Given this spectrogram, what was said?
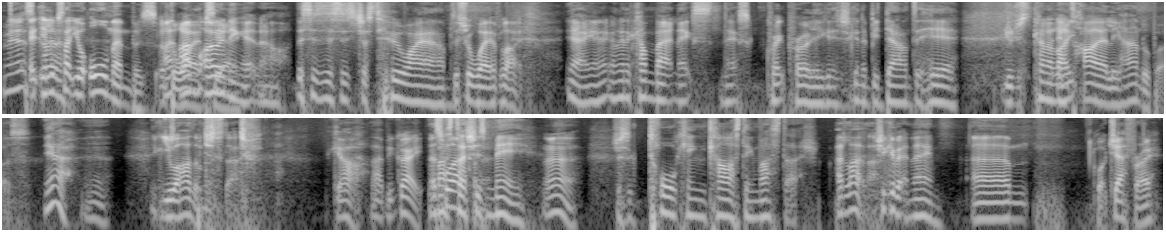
I mean, that's It, it looks like you're all members of I, the I'm owning it now. This is this is just who I am. Is this your way of life? Yeah, I'm going to come back next next Quake Pro League, and it's just going to be down to here. You're just Kinda like- entirely handlebars. Yeah, Yeah. you, You just- are the mustache. God, that'd be great. Let's mustache is me, Yeah, just a talking, casting mustache. I'd like that. Should give it a name. Um, what Jeffro?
